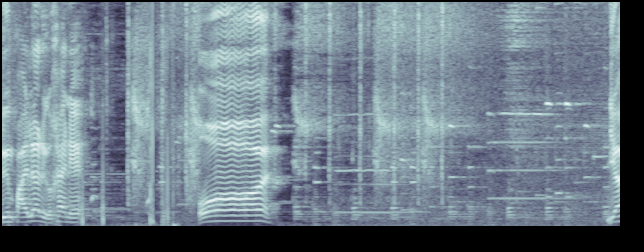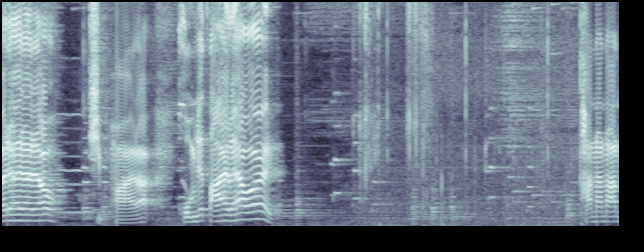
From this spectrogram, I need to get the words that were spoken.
ลืมไปเลือดอยู่แค่นี้ โอ้ย เดี๋ยวเดี๋ยวเดี๋ยวเดี๋ยวชิบหายละ ผมจะตายแล้วเว้ย ทันทันทัน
